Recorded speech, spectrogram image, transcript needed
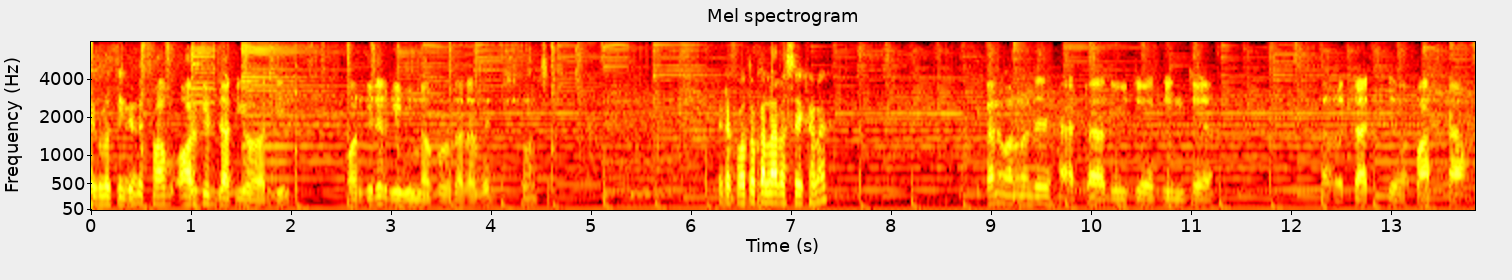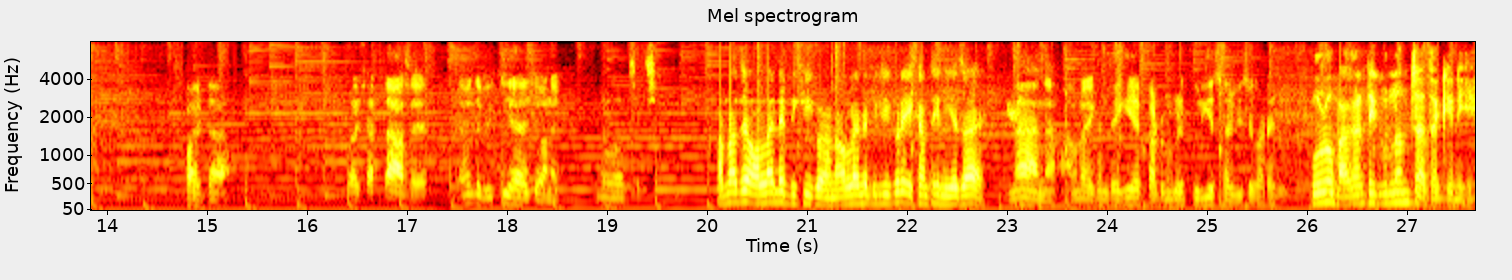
এগুলো কি সব অর্কিড জাতীয় আর কি। অর্কিডের বিভিন্ন প্রকার আছে। আচ্ছা। এটা কত কালার আছে এখানে? এখানে মনে যে একটা দুইটে তিনটে তারপরে চারটে পাঁচটা ছয়টা ছয় সাতটা আছে। এর মধ্যে বিক্রি হয়েছে অনেক। আচ্ছা আচ্ছা। আপনারা যে অনলাইনে বিক্রি করেন অনলাইনে বিক্রি করে এখান থেকে নিয়ে যায়? না না আমরা এখান থেকে গিয়ে কার্টুন করে কুরিয়ার সার্ভিসে পাঠাই দিই। পুরো বাগানটি ঘুরলাম চাচাকে নিয়ে।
